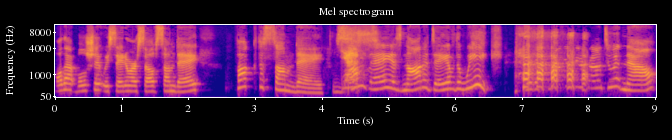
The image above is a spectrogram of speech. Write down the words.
All that bullshit we say to ourselves someday. Fuck the someday. Yes. Someday is not a day of the week. if you're get around to it now,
